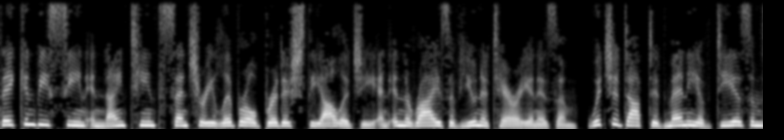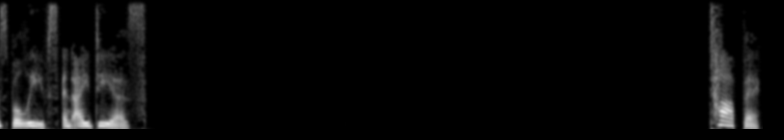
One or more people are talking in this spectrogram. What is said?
They can be seen in 19th-century liberal British theology and in the rise of Unitarianism, which adopted many of deism's beliefs and ideas. Topic.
